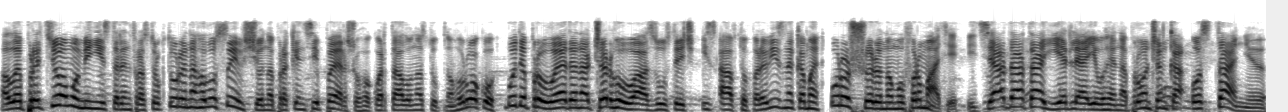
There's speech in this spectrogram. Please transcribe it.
Але при цьому міністр інфраструктури наголосив, що наприкінці першого кварталу наступного року буде проведена чергова зустріч із автоперевізниками у розширеному форматі. І ця дата є для Євгена Пронченка останньою,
